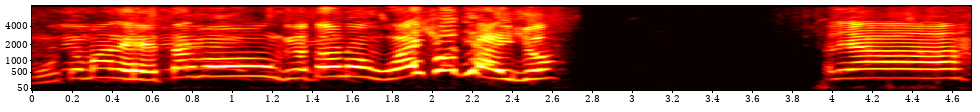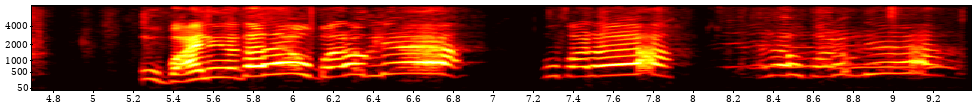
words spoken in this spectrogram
હું તો મારે હેતરમાં ઊંઘ્યો તો હોય શોથી આવી ગયો. અલ્યા ઊભા નહીં રહેતા લે ઊભા રહો, લે ઊભા રહો, અલે ઊભા રહો, લે.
